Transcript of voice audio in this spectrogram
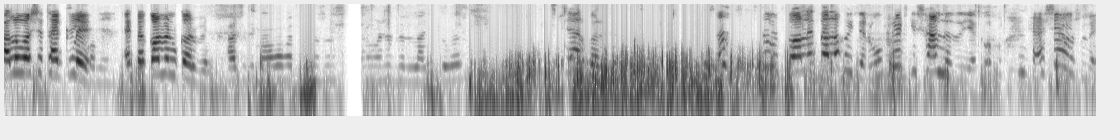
ভালোবাসে থাকলে একটা কমেন্ট করবেন আর যদি মা বাবা তোমার জন্য ভালোবাসে তাহলে like করবেন। শেয়ার করবেন আহ, তুমি তলে তলে হইতে উপরে কি সামনে দিয়ে এসে উঠলে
